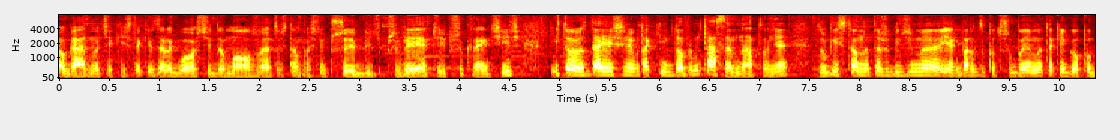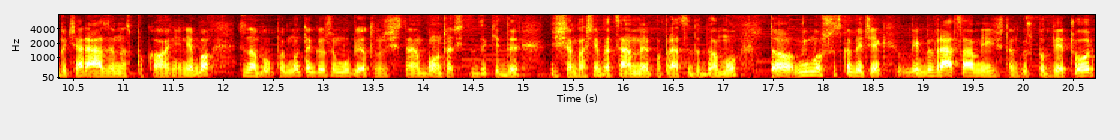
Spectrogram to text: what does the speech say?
ogarnąć jakieś takie zaległości domowe, coś tam właśnie przybić, przywiercić, przykręcić i to zdaje się takim dobrym czasem na to, nie? Z drugiej strony też widzimy, jak bardzo potrzebujemy takiego pobycia razem na spokojnie, nie? Bo znowu, pomimo tego, że mówię o tym, że się staram włączać wtedy, kiedy gdzieś tam właśnie wracamy po pracy do domu, to mimo wszystko, wiecie, jak jakby wracam gdzieś tam już pod wieczór,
